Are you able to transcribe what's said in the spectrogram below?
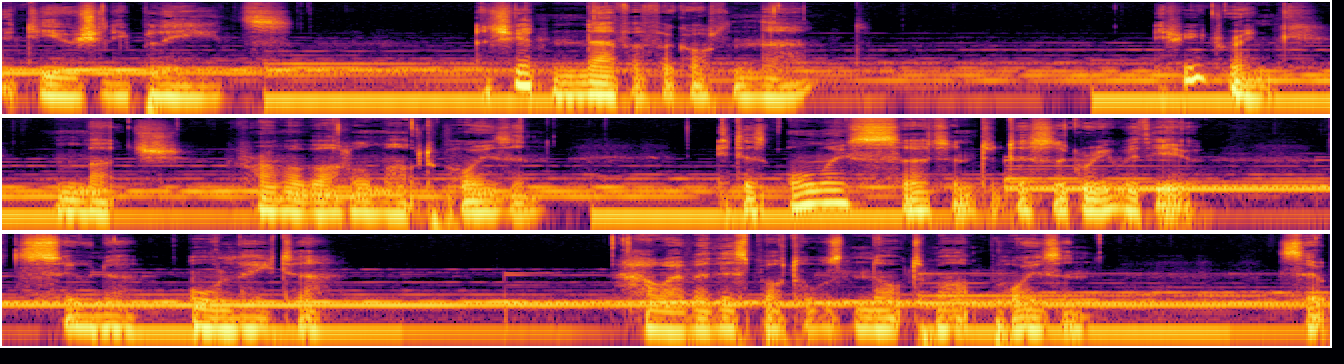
it usually bleeds. And she had never forgotten that. If you drink much from a bottle marked poison, it is almost certain to disagree with you sooner or later. However, this bottle was not marked poison, so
